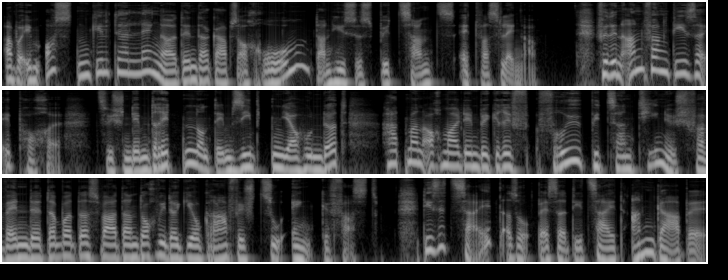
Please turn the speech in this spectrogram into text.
Aber im Osten gilt er länger, denn da gab's auch Rom, dann hieß es Byzanz etwas länger. Für den Anfang dieser Epoche, zwischen dem dritten und dem siebten Jahrhundert, hat man auch mal den Begriff frühbyzantinisch verwendet, aber das war dann doch wieder geografisch zu eng gefasst. Diese Zeit, also besser die Zeitangabe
